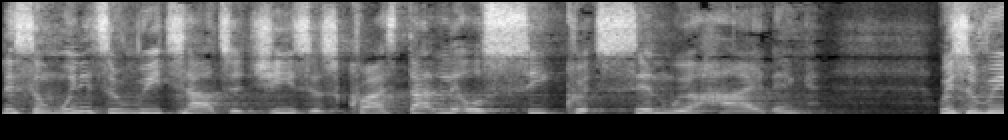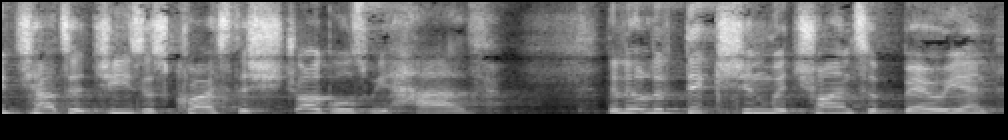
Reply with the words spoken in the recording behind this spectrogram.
Listen, we need to reach out to Jesus Christ, that little secret sin we're hiding. We to reach out to Jesus Christ, the struggles we have, the little addiction we're trying to bury and,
